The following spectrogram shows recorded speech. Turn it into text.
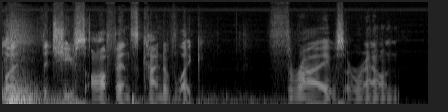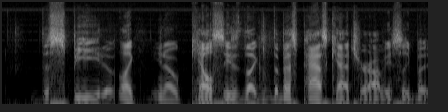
But the Chiefs offense kind of like thrives around the speed of like you know Kelce's like the best pass catcher obviously, but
